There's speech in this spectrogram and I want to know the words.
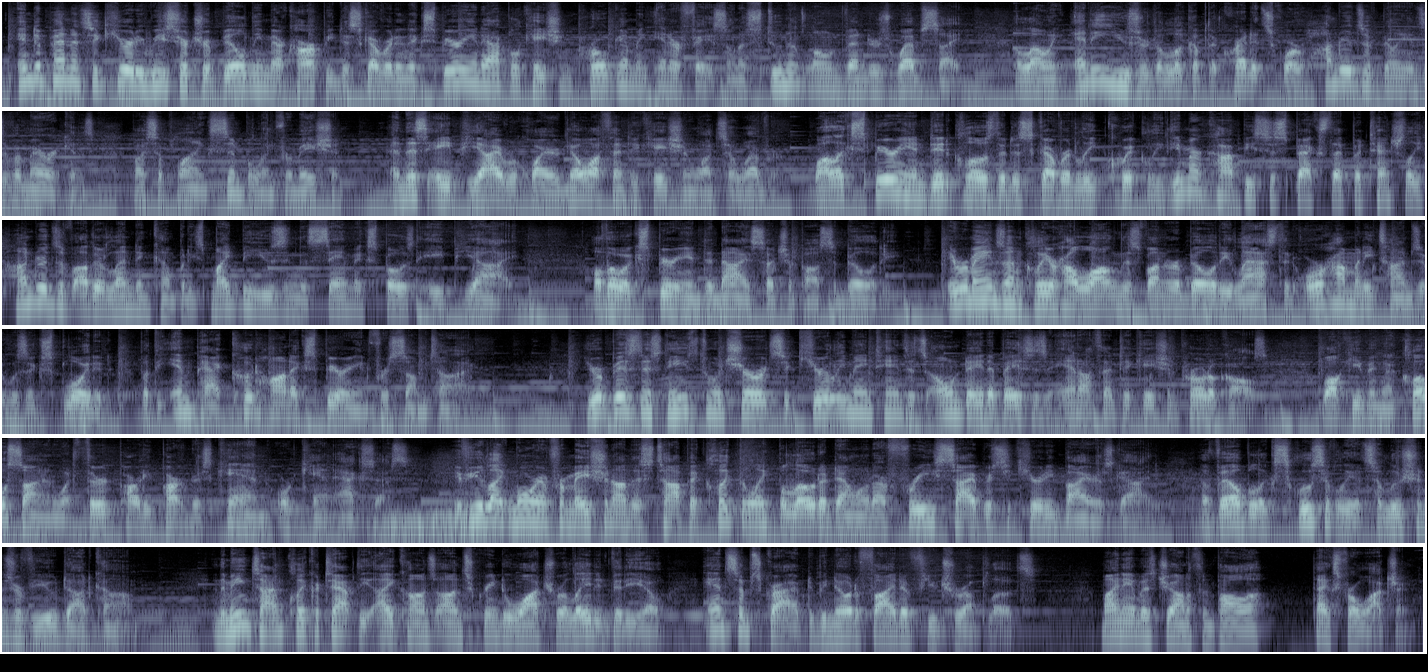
Independent security researcher Bill Demirkapi discovered an Experian application programming interface on a student loan vendor's website, allowing any user to look up the credit score of hundreds of millions of Americans by supplying simple information. And this API required no authentication whatsoever. While Experian did close the discovered leak quickly, Demirkapi suspects that potentially hundreds of other lending companies might be using the same exposed API, although Experian denies such a possibility. It remains unclear how long this vulnerability lasted or how many times it was exploited, but the impact could haunt Experian for some time. Your business needs to ensure it securely maintains its own databases and authentication protocols, while keeping a close eye on what third party partners can or can't access. If you'd like more information on this topic, click the link below to download our free Cybersecurity Buyer's Guide, available exclusively at solutionsreview.com. In the meantime, click or tap the icons on screen to watch related video, and subscribe to be notified of future uploads. My name is Jonathan Paula. Thanks for watching.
